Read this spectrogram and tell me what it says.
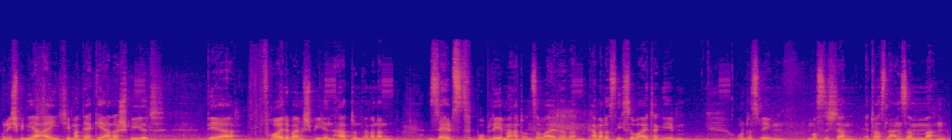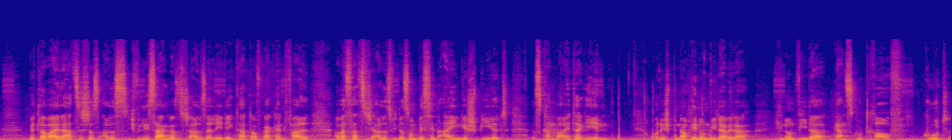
Und ich bin ja eigentlich jemand, der gerne spielt, der Freude beim Spielen hat. Und wenn man dann selbst Probleme hat und so weiter, dann kann man das nicht so weitergeben. Und deswegen musste ich dann etwas langsamer machen. Mittlerweile hat sich das alles, ich will nicht sagen, dass sich alles erledigt hat, auf gar keinen Fall, aber es hat sich alles wieder so ein bisschen eingespielt. Es kann weitergehen. Und ich bin auch hin und wieder wieder hin und wieder ganz gut drauf. Gut.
